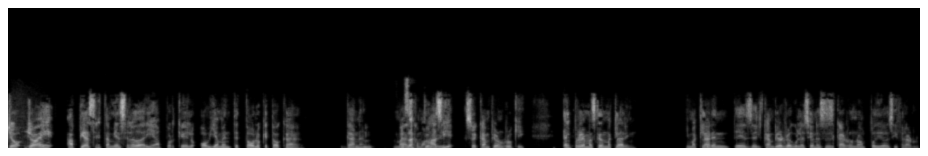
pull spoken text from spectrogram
Yo, yo ahí a Piastri también se lo daría porque él obviamente todo lo que toca gana. Más es como, Exacto, ah, sí. sí, soy campeón rookie. El problema es que es McLaren. Y McLaren, desde el cambio de regulaciones, ese carro no han podido descifrarlo.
